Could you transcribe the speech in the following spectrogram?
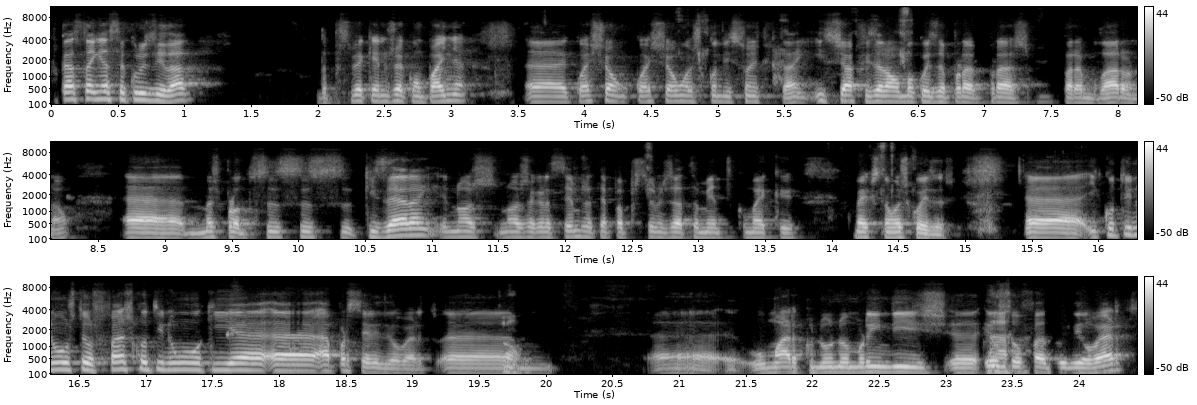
Por caso tenha essa curiosidade de perceber quem nos acompanha uh, quais, são, quais são as condições que têm e se já fizeram alguma coisa para, para, para mudar ou não. Uh, mas pronto, se, se, se, quiserem, nós, nós agradecemos até para percebermos exatamente como é que, como é que estão as coisas. Uh, e continuam, os teus fãs continuam aqui a, a aparecer, Edilberto. Uh, o Marco Nuno Amorim diz: Eu ah. sou fã do Edilberto.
